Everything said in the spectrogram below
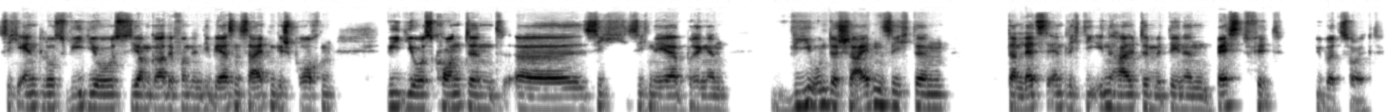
sich endlos Videos, Sie haben gerade von den diversen Seiten gesprochen, Videos, Content äh, sich, sich näher bringen. Wie unterscheiden sich denn dann letztendlich die Inhalte, mit denen BestFit überzeugt?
